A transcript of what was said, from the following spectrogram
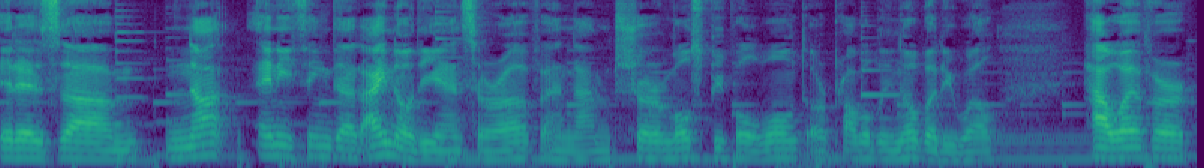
it is um, not anything that I know the answer of, and I'm sure most people won't, or probably nobody will. However,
